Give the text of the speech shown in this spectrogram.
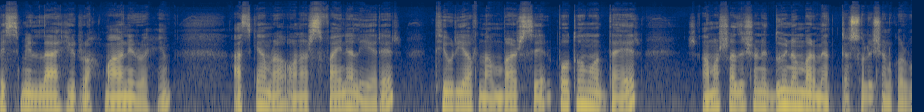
বিসমিল্লাহির রহমান রহিম আজকে আমরা অনার্স ফাইনাল ইয়ারের থিওরি অফ নাম্বারসের প্রথম অধ্যায়ের আমার সাজেশনে দুই নম্বর ম্যাথটা সলিউশন করব।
